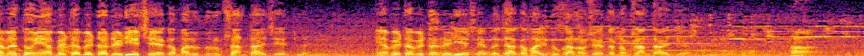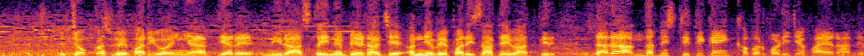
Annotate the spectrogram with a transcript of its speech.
અમે તો અહીંયા બેઠા બેઠા રેડીએ છીએ કે અમારું તો નુકસાન થાય છે એટલે. અહીંયા બેઠા બેઠા રેડીએ છે બધા અમારી દુકાનો છે તો નુકસાન થાય છે. હા. ચોક્કસ વેપારીઓ અહીંયા અત્યારે નિરાશ થઈને બેઠા છે. અન્ય વેપારી સાથે વાત કરી. દાદા અંદરની સ્થિતિ કઈ ખબર પડી છે ફાયર હાથે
